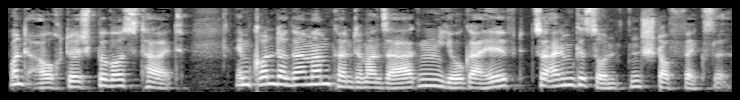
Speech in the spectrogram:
und auch durch Bewusstheit. Im Grunde genommen könnte man sagen, Yoga hilft zu einem gesunden Stoffwechsel.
